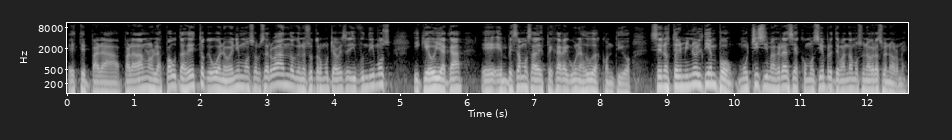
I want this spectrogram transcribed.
este, para, para darnos las pautas de esto que, bueno, venimos observando, que nosotros muchas veces difundimos y que hoy acá eh, empezamos a despejar algunas dudas contigo. Se nos terminó el tiempo. Muchísimas gracias. Como siempre, te mandamos un abrazo enorme.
